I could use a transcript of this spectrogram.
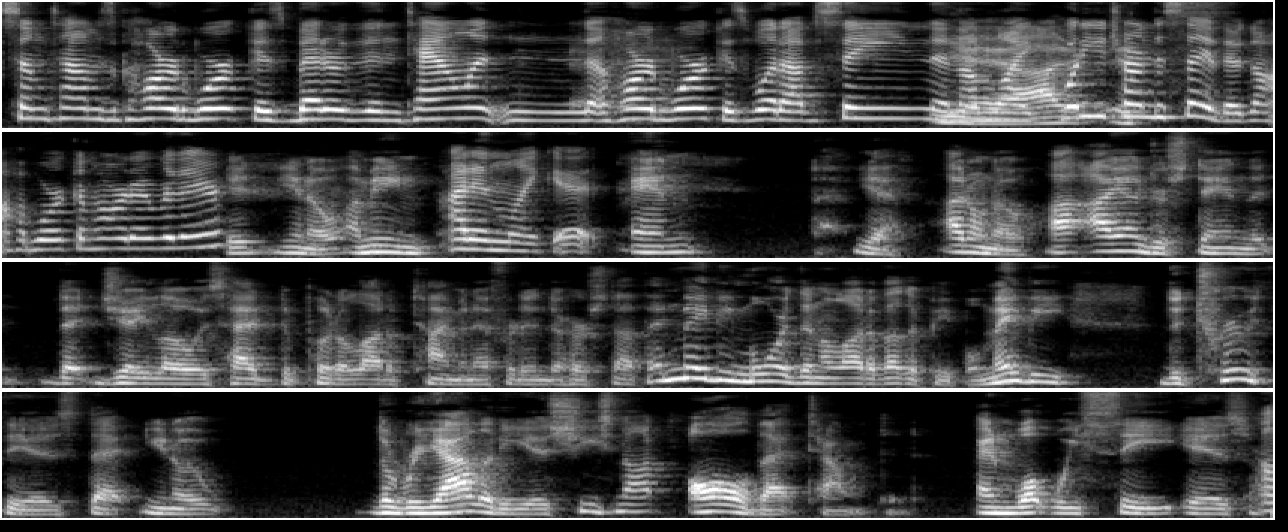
sometimes hard work is better than talent, and the hard work is what I've seen. And I'm like, what are you trying to say? They're not working hard over there. It, you know, I mean, I didn't like it. and yeah, I don't know. I, I understand that that J Lo has had to put a lot of time and effort into her stuff, and maybe more than a lot of other people. Maybe the truth is that you know the reality is she's not all that talented and what we see is A her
